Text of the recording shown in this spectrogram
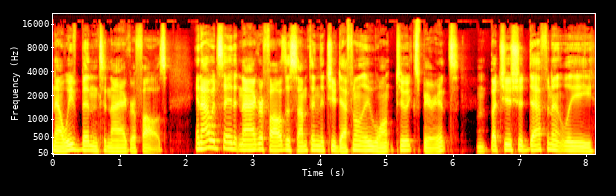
Now, we've been to Niagara Falls, and I would say that Niagara Falls is something that you definitely want to experience, mm. but you should definitely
